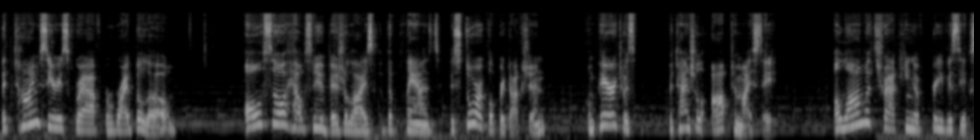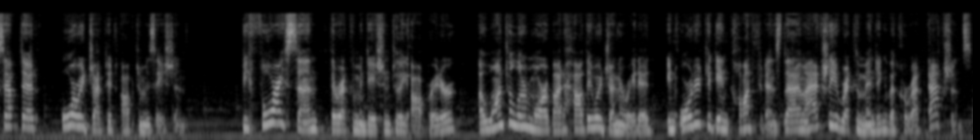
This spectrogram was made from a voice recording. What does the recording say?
The time series graph right below also helps me visualize the plant's historical production compared to its potential optimized state, along with tracking of previously accepted or rejected optimization. Before I send the recommendation to the operator, I want to learn more about how they were generated in order to gain confidence that I'm actually recommending the correct actions.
